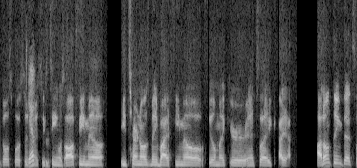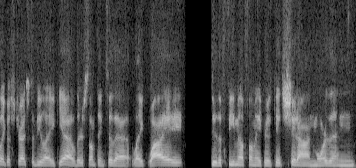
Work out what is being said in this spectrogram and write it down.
Ghostbusters Yep. 2016 was all female. Eternals made by a female filmmaker, and it's like I I don't think that's like a stretch to be like, yeah, there's something to that. Like, why do the female filmmakers get shit on more than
